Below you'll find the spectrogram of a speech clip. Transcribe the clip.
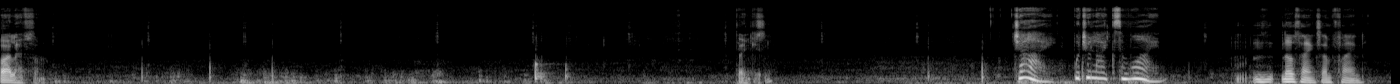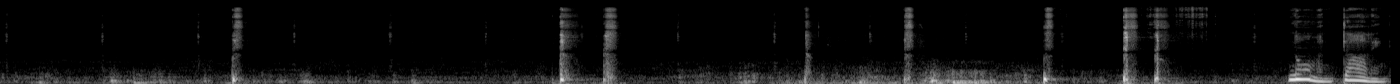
I'll have some. Thank you. Jai would you like some wine N- No thanks, I'm fine. Norman darling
